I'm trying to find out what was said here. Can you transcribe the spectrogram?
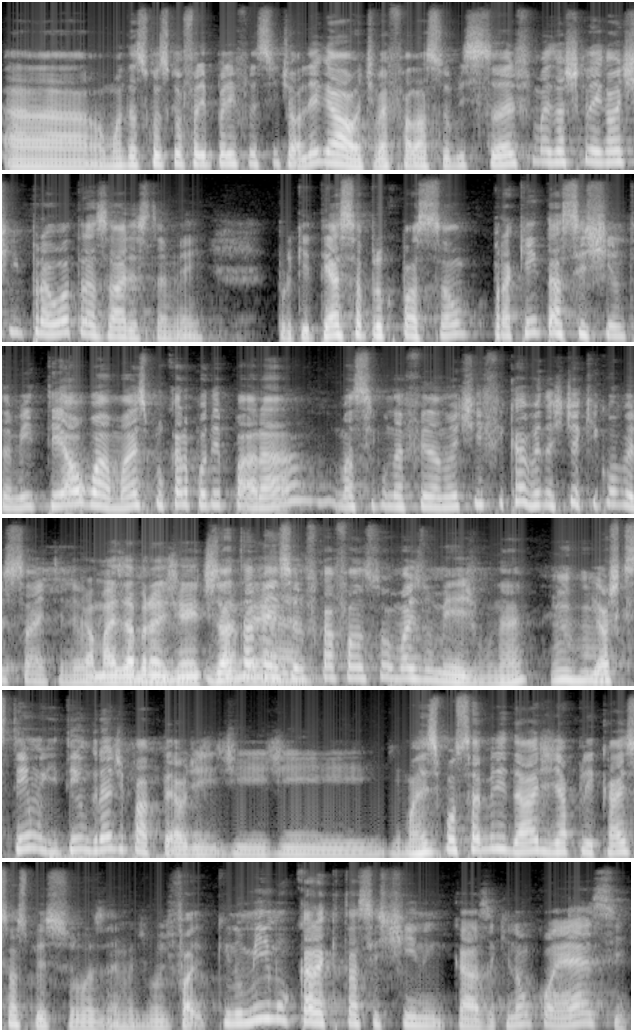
ah, uma das coisas que eu falei para ele foi assim: ó, legal, a gente vai falar sobre surf, mas acho que é legal a gente ir para outras áreas também. Porque tem essa preocupação para quem está assistindo também, ter algo a mais para o cara poder parar uma segunda-feira à noite e ficar vendo a gente aqui conversar, entendeu? Fica mais abrangente Exatamente, também. né? você não ficar falando só mais do mesmo, né? Uhum. E eu acho que tem, um- e tem um grande papel de, de- de- de uma responsabilidade de aplicar isso nas pessoas, né? Que no mínimo o cara que está assistindo em casa, que não conhece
